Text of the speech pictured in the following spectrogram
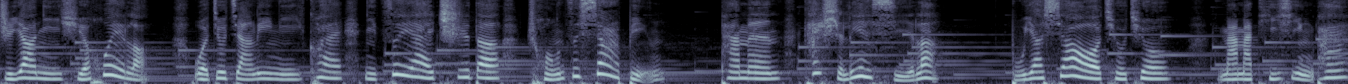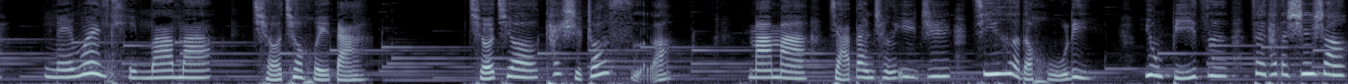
只要你学会了，我就奖励你一块你最爱吃的虫子馅儿饼。”他们开始练习了。不要笑哦，球球。妈妈提醒他：“没问题，妈妈。”球球回答。球球开始装死了。妈妈假扮成一只饥饿的狐狸，用鼻子在他的身上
